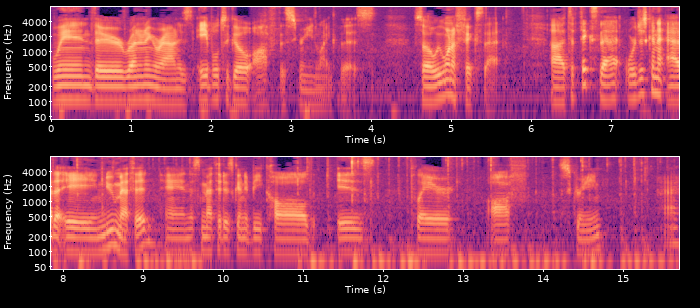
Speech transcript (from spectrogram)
when they're running around, is able to go off the screen like this. So we want to fix that. Uh, to fix that, we're just going to add a, new method, and this method is going to be called is player off screen. Okay.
